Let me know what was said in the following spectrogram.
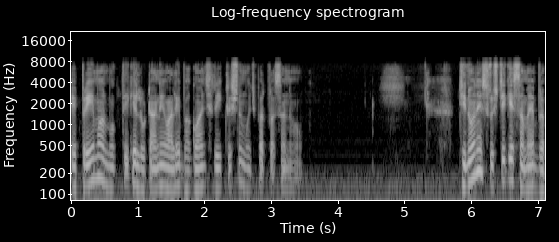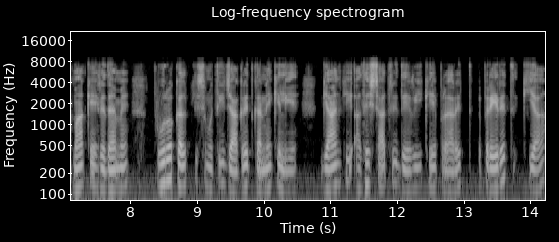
वे प्रेम और मुक्ति के लुटाने वाले भगवान श्री कृष्ण मुझ पर प्रसन्न हो। जिन्होंने सृष्टि के समय ब्रह्मा के हृदय में पूर्व कल्प की स्मृति जागृत करने के लिए ज्ञान की अधिष्ठात्री देवी के प्रेरित प्रेरित किया,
